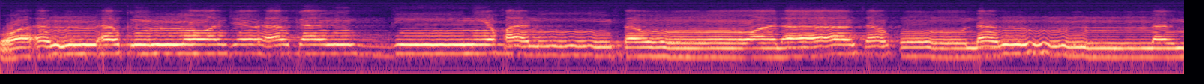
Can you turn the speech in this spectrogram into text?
وأن أقم وجهك للدين حنيفا ولا تكونن Um.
